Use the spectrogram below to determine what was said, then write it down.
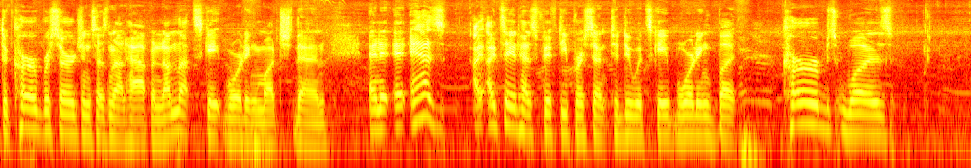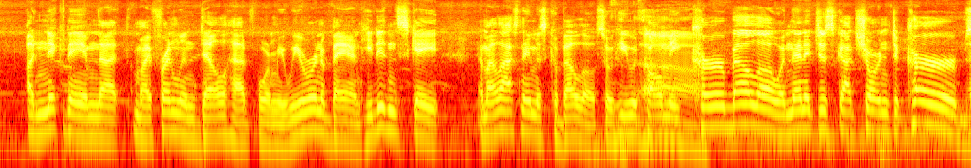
The curb resurgence has not happened. I'm not skateboarding much then, and it, it has. I, I'd say it has 50% to do with skateboarding, but Curbs was a nickname that my friend Lindell had for me. We were in a band. He didn't skate, and my last name is Cabello, so he would call me oh. Curbello, and then it just got shortened to Curbs,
